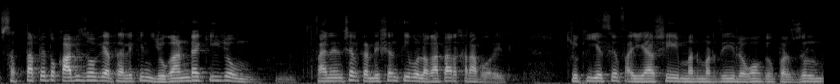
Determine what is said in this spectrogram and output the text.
सत्ता पे तो काबिज हो गया था, लेकिन युगांडा की जो फाइनेंशियल कंडीशन थी वो लगातार ख़राब हो रही थी, क्योंकि ये सिर्फ़ अयाशी मनमर्जी, लोगों के ऊपर जुल्म,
